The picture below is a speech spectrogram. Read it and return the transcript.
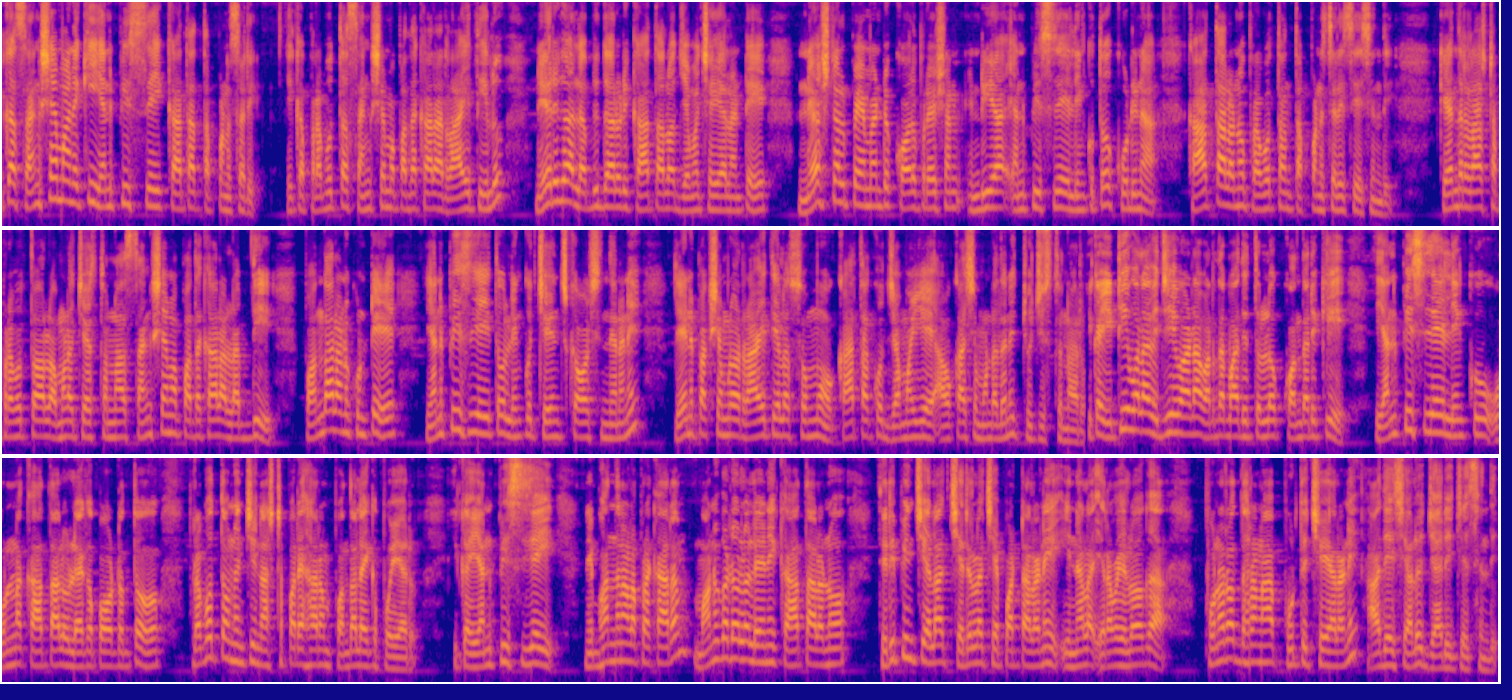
ఇక సంక్షేమానికి ఎన్పిసిఐ ఖాతా తప్పనిసరి. ఇక ప్రభుత్వ సంక్షేమ పథకాల రాయితీలు నేరుగా లబ్ధిదారుడి ఖాతాలో జమ చేయాలంటే national payment corporation India NPCI లింకుతో కూడిన ఖాతాలను ప్రభుత్వం తప్పనిసరి చేసింది. కేంద్ర రాష్ట్ర ప్రభుత్వాలు అమలు చేస్తున్న సంక్షేమ పథకాల లబ్ధి పొందాలనుకుంటే ఎన్పిసిఐతో లింకు చేయించుకోవాల్సిందేనని లేని పక్షంలో రాయితీల సొమ్ము ఖాతాకు జమ అయ్యే అవకాశం ఉండదని సూచిస్తున్నారు. ఇక ఇటీవల విజయవాడ వరద బాధితుల్లో కొందరికి ఎన్పిసిఐ లింకు ఉన్న ఖాతాలు లేకపోవడంతో ప్రభుత్వం నుంచి నష్టపరిహారం పొందలేకపోయారు. ఇక ఎన్పిసిఐ నిబంధనల ప్రకారం మనుగడలో లేని ఖాతాలను తెరిపించేలా చర్యలు చేపట్టాలని ఈ నెల ఇరవైలోగా పునరుద్ధరణ పూర్తి చేయాలని ఆదేశాలు జారీ చేసింది.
